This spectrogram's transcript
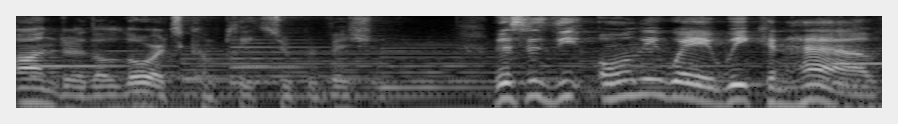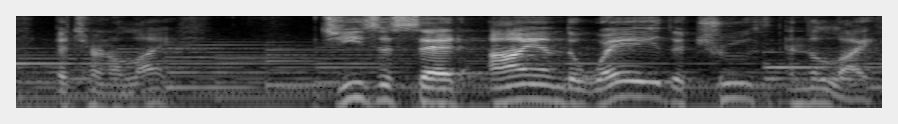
under the Lord's complete supervision. This is the only way we can have eternal life. Jesus said, I am the way, the truth, and the life.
